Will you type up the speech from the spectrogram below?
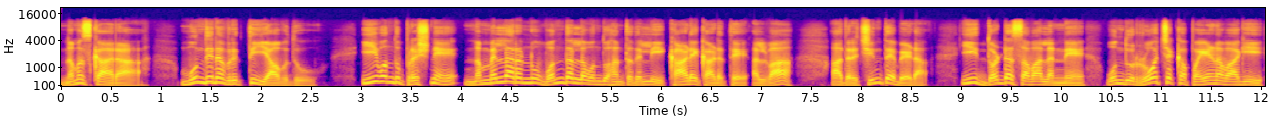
ನಮಸ್ಕಾರ. ಮುಂದಿನ ವೃತ್ತಿ ಯಾವುದು? ಈ ಒಂದು ಪ್ರಶ್ನೆ ನಮ್ಮೆಲ್ಲರನ್ನೂ ಒಂದಲ್ಲ ಒಂದು ಹಂತದಲ್ಲಿ ಕಾಡೆ ಕಾಡುತ್ತೆ ಅಲ್ವಾ? ಆದರೆ ಚಿಂತೆ ಬೇಡ. ಈ ದೊಡ್ಡ ಸವಾಲನ್ನೇ ಒಂದು ರೋಚಕ ಪಯಣವಾಗಿ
